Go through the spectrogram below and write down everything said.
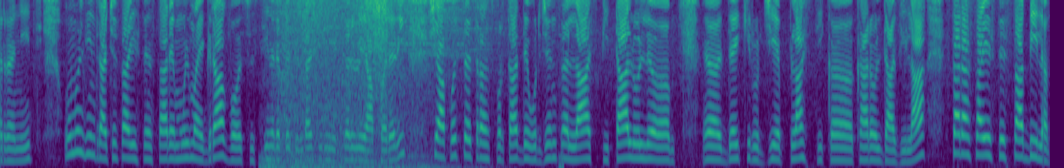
răniți. Unul dintre acestea este în stare mult mai gravă, susțin reprezentanții Ministerului Apărării și a fost transportat de urgență la Spitalul uh, de Chirurgie Plastică Carol Davila. Starea sa este stabilă.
